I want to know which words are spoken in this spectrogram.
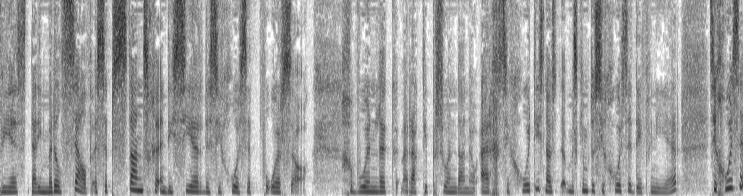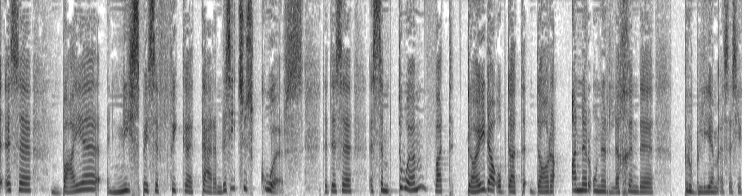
wees dat die middel self 'n substans geïndiseerde psigose veroorsaak. Gewoonlik raak die persoon dan nou erg psigoties. Nou miskien moet ons psigose definieer. Psigose is 'n baie nie spesifieke term. Dis iets soos koors. Dit is 'n 'n simptoom wat dui daarop dat daar 'n ander onderliggende probleem is. As jy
